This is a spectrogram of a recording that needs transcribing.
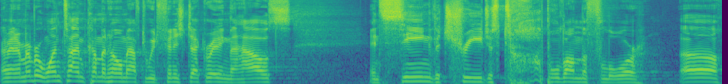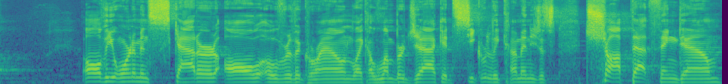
I mean, I remember one time coming home after we'd finished decorating the house and seeing the tree just toppled on the floor. Oh, all the ornaments scattered all over the ground like a lumberjack had secretly come in and just chopped that thing down.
